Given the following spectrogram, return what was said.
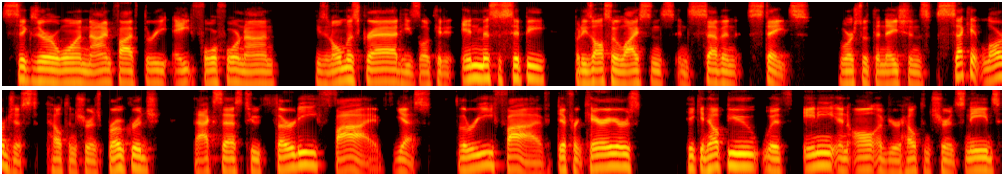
601 953 8449. He's an Ole Miss grad. He's located in Mississippi, but he's also licensed in seven states. He works with the nation's second largest health insurance brokerage, access to 35, yes, 35 different carriers. He can help you with any and all of your health insurance needs.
